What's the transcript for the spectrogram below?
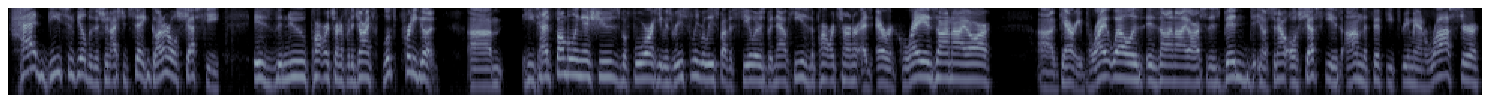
had decent field position. I should say Gunnar Olszewski is the new punt returner for the Giants. Looked pretty good. Um, he's had fumbling issues before. He was recently released by the Steelers, but now he is the punt returner as Eric Gray is on IR. Uh, Gary Brightwell is is on IR. So there's been, you know, so now Olszewski is on the 53 man roster.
